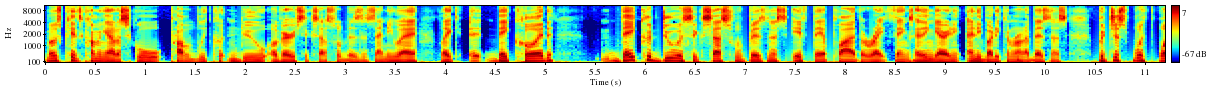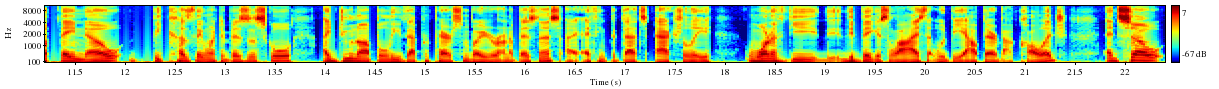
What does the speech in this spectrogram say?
most kids coming out of school probably couldn't do a very successful business anyway. Like eh, they could. They could do a successful business if they apply the right things. I think anybody can run a business, but just with what they know because they went to business school, I do not believe that prepares somebody to run a business. I, I think that that's actually one of the, the, biggest lies that would be out there about college. And so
